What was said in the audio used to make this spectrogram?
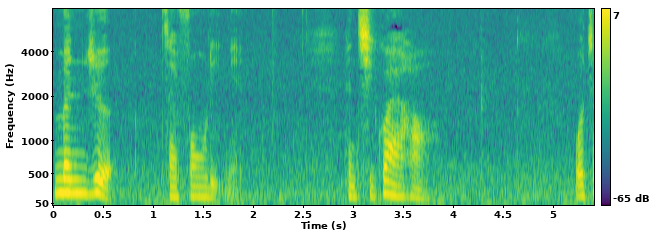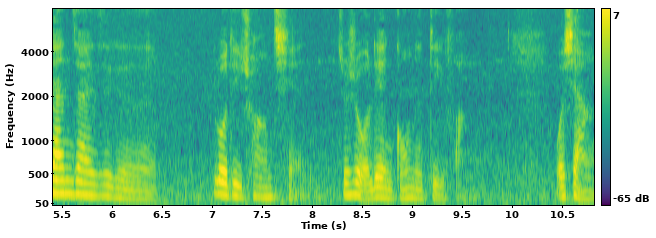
闷热在风里面，很奇怪哈。我站在这个落地窗前，就是我练功的地方。我想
